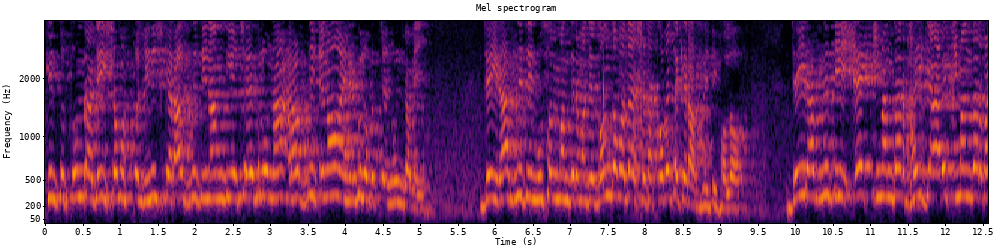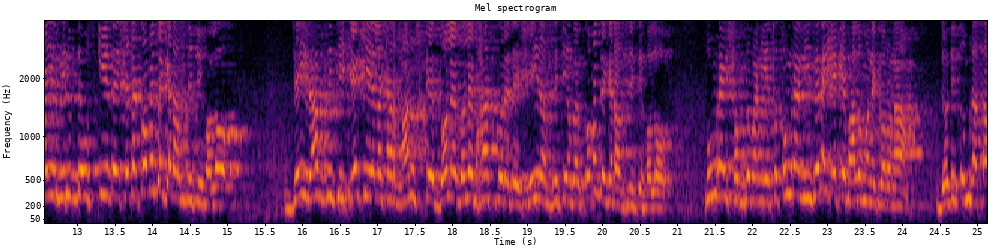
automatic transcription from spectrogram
কিন্তু তোমরা যেই সমস্ত জিনিসকে রাজনীতি নাম দিয়েছে, এগুলো না, রাজনীতি নয়, এগুলো হচ্ছে নোংরামি। যেই রাজনীতি মুসলমানদের মাঝে দ্বন্দ্ব বাঁধায়, সেটা কবে থেকে রাজনীতি হলো? যেই রাজনীতি এক ইমানদার ভাইকে আরেক ইমানদার ভাইয়ের বিরুদ্ধে উস্কিয়ে দেয়, সেটা কবে থেকে রাজনীতি হলো? যেই রাজনীতি একই এলাকার মানুষকে দলে দলে ভাগ করে দেয়, সেই রাজনীতি আবার কবে থেকে রাজনীতি হলো? তোমরাই শব্দ বানিয়েছ, তোমরা নিজেরাই একে ভালো মনে করো না। যদি তোমরা তা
